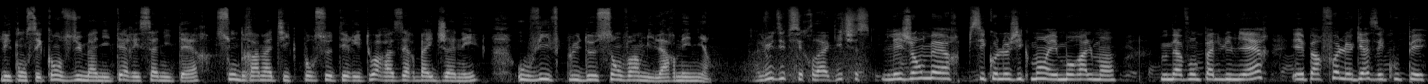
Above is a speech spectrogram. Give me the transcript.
Les conséquences humanitaires et sanitaires sont dramatiques pour ce territoire azerbaïdjanais où vivent plus de 120 000 Arméniens. Les gens meurent psychologiquement et moralement. Nous n'avons pas de lumière et parfois le gaz est coupé.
